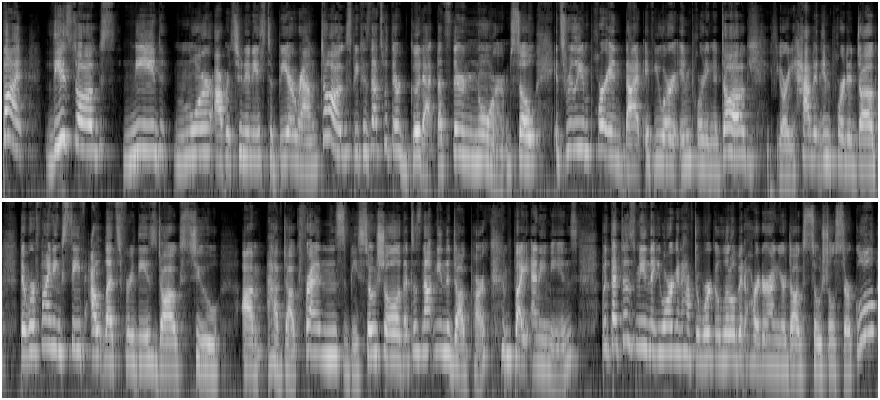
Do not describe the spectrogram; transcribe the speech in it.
But these dogs need more opportunities to be around dogs because that's what they're good at. That's their norm. So it's really important that if you are importing a dog, if you already have an imported dog, that we're finding safe outlets for these dogs to um, have dog friends, be social. That does not mean the dog park by any means, but that does mean that you are going to have to work a little bit harder on your dog's social circle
